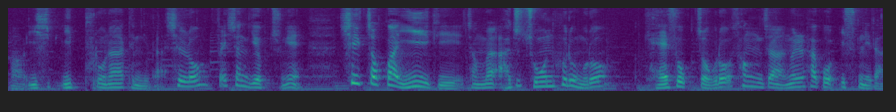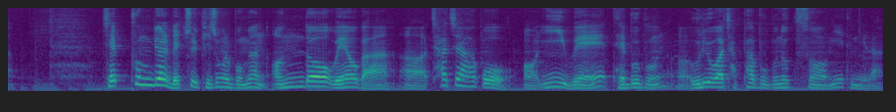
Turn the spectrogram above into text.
22%나 됩니다. 실로 패션 기업 중에 실적과 이익이 정말 아주 좋은 흐름으로 계속적으로 성장을 하고 있습니다. 제품별 매출 비중을 보면 언더웨어가 어, 차지하고 어, 이 외에 대부분 어, 의류와 자파 부분으로 구성이 됩니다.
